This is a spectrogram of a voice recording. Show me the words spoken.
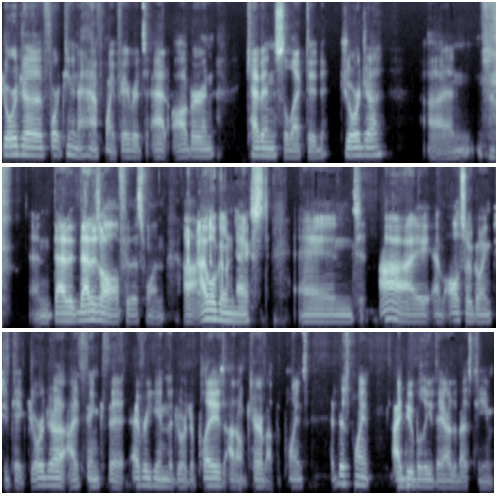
Georgia 14 and a half point favorites at Auburn. Kevin selected Georgia, uh, and and that is, that is all for this one. Uh, I will go next. And I am also going to take Georgia. I think that every game that Georgia plays, I don't care about the points. At this point, I do believe they are the best team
